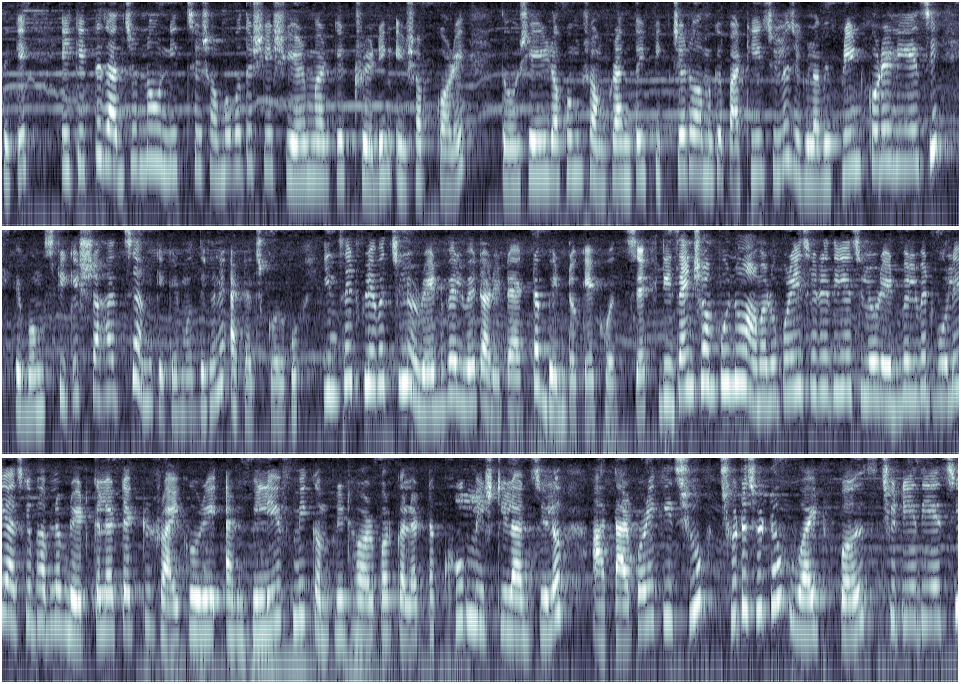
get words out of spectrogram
থেকে। এই কেকটা যার জন্য ও নিচ্ছে, সম্ভবত সে শেয়ার মার্কেট ট্রেডিং এসব করে। তো সেই রকম সংক্রান্ত এই পিকচারও আমাকে পাঠিয়েছিল, যেগুলো আমি প্রিন্ট করে নিয়েছি এবং স্টিকের সাহায্যে আমি কেকের মধ্যে এখানে অ্যাটাচ করব। ইনসাইড ফ্লেভার ছিল রেড ভেলভেট আর এটা একটা বেন্টো কেক হচ্ছে ডিজাইন সম্পূর্ণ আমার উপরেই ছেড়ে দিয়েছিল রেড ভেলভেট বলেই আজকে ভাবলাম রেড কালারটা একটু ট্রাই করি। অ্যান্ড বিলিভ মি কমপ্লিট হওয়ার পর কালারটা খুব মিষ্টি লাগছিল। আর তারপরে কিছু ছোট ছোট হোয়াইট পার্লস ছিটিয়ে দিয়েছি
